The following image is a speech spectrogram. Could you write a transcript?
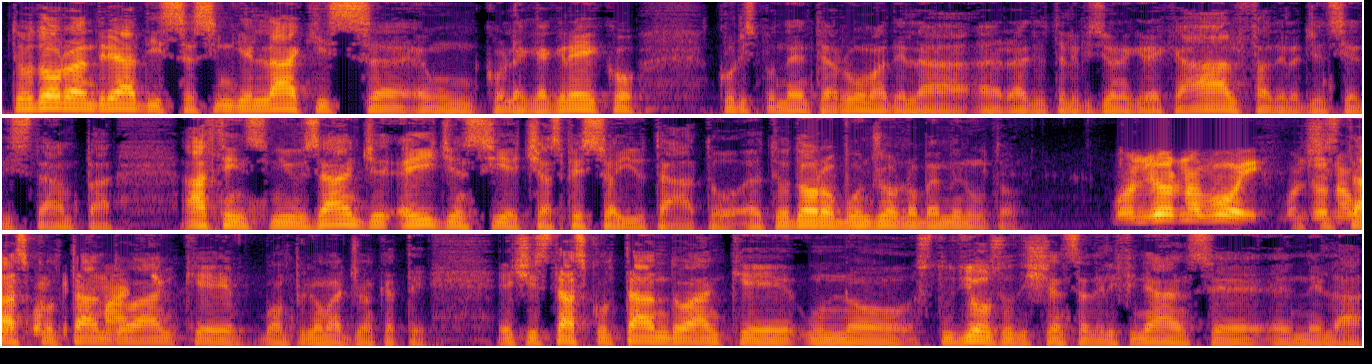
Teodoro Andreadis Singellakis è un collega greco, corrispondente a Roma della radiotelevisione greca Alfa, dell'agenzia di stampa Athens News Agency e ci ha spesso aiutato. Eh, Teodoro, buongiorno, benvenuto. Buongiorno voi. Buongiorno ci sta ascoltando anche, buon primo maggio anche a te, e ci sta ascoltando anche uno studioso di scienza delle finanze eh, nella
